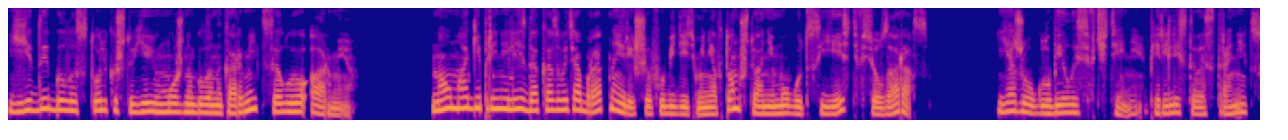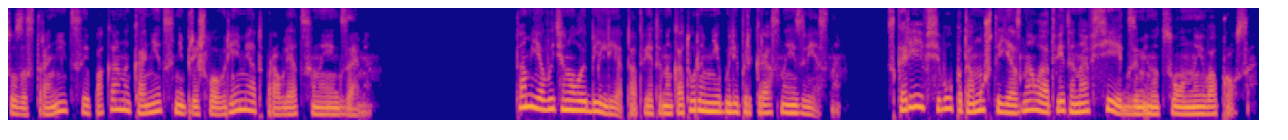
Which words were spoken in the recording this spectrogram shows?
Еды было столько, что ею можно было накормить целую армию. Но маги принялись доказывать обратное, решив убедить меня в том, что они могут съесть все за раз. Я же углубилась в чтение, перелистывая страницу за страницей, пока, наконец, не пришло время отправляться на экзамен. Там я вытянула билет, ответы на который мне были прекрасно известны. Скорее всего, потому что я знала ответы на все экзаменационные вопросы.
